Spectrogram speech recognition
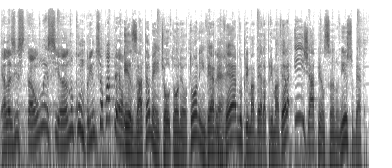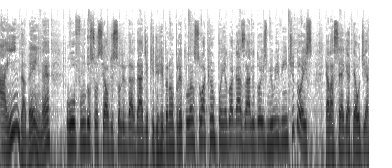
elas estão esse ano cumprindo seu papel. Exatamente, outono é outono, inverno É. inverno, primavera primavera. E já pensando nisso, Beto, ainda bem, né? O Fundo Social de Solidariedade aqui de Ribeirão Preto lançou a campanha do Agasalho 2022. Ela segue até o dia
